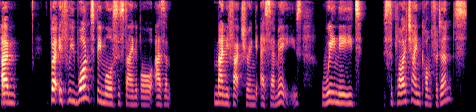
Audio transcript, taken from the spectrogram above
Um, but if we want to be more sustainable as a manufacturing SMEs, we need supply chain confidence.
